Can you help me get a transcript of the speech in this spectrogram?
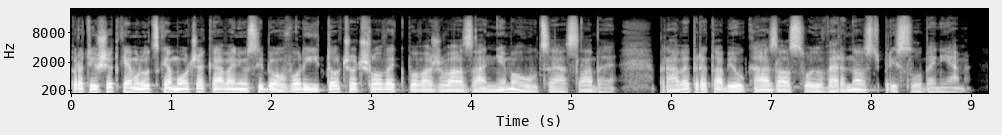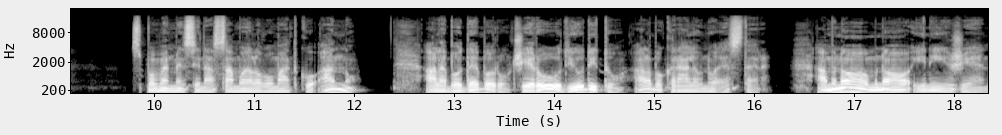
Proti všetkému ľudskému očakávaniu si Boh volí to, čo človek považoval za nemohúce a slabé, práve preto, aby ukázal svoju vernosť prislúbeniam. Spomeňme si na Samuelovú matku Annu alebo Deboru, či Rúd, Juditu, alebo kráľovnú Ester a mnoho, mnoho iných žien.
